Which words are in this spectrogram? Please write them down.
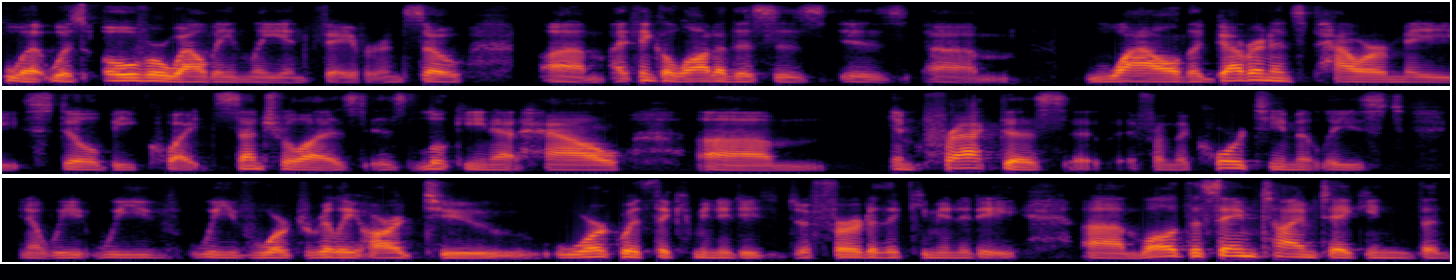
what was overwhelmingly in favor, and so um, I think a lot of this is is um, while the governance power may still be quite centralized, is looking at how, um, in practice, uh, from the core team at least, you know, we we've we've worked really hard to work with the community to defer to the community, um, while at the same time taking the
